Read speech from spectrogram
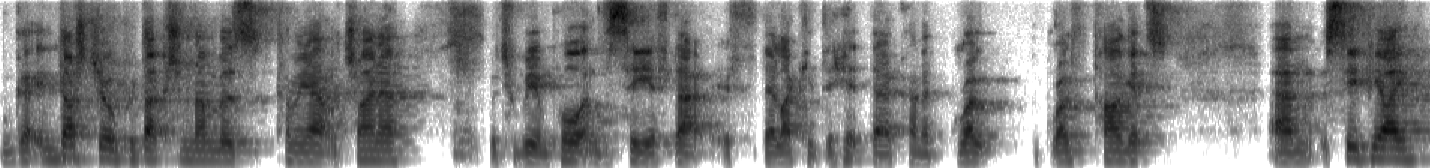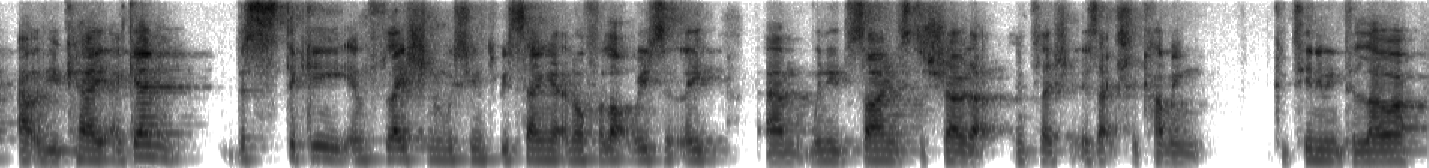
we've got industrial production numbers coming out of China which will be important to see if that if they're likely to hit their kind of growth growth targets. Um, CPI out of the UK again, the sticky inflation. We seem to be saying it an awful lot recently. Um, we need signs to show that inflation is actually coming, continuing to lower.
